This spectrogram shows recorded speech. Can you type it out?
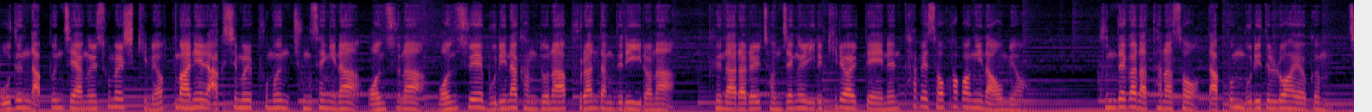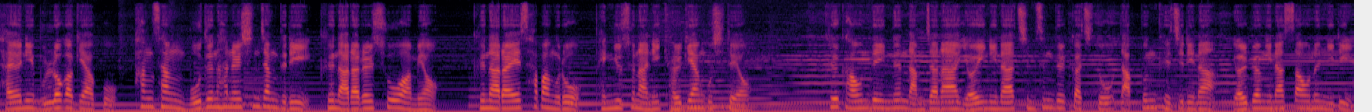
모든 나쁜 재앙을 소멸시키며 만일 악심을 품은 중생이나 원수나 원수의 무리나 강도나 불안당들이 일어나 그 나라를 전쟁을 일으키려 할 때에는 탑에서 화광이 나오며 군대가 나타나서 나쁜 무리들로 하여금 자연이 물러가게 하고 항상 모든 하늘 신장들이 그 나라를 수호하며 그 나라의 사방으로 백유순안이 결계한 곳이 되어 그 가운데 있는 남자나 여인이나 짐승들까지도 나쁜 괴질이나 열병이나 싸우는 일이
